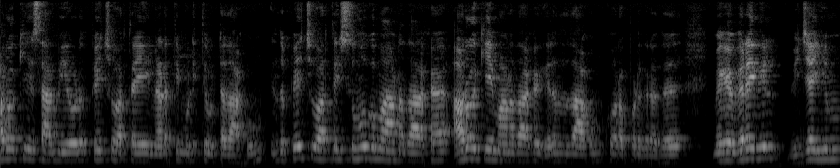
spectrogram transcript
ஆரோக்கியசாமியோடு பேச்சுவார்த்தையை நடத்தி முடித்து விட்டதாகவும் இந்த பேச்சுவார்த்தை சுமூகமானதாக ஆரோக்கியமானதாக இருந்ததாகவும் கூறப்படுகிறது. மிக விரைவில் விஜயும்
